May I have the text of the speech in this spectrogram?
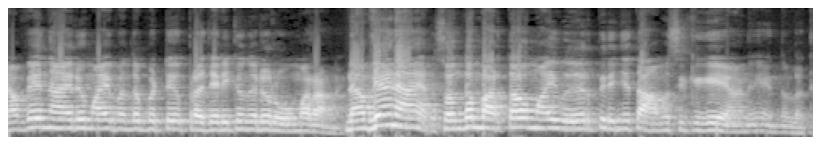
നവ്യ നായരുമായി ബന്ധപ്പെട്ട് പ്രചരിക്കുന്ന ഒരു റൂമറാണ്. നവ്യ നായർ സ്വന്തം ഭർത്താവുമായി വേർപിരിഞ്ഞ് താമസിക്കുകയാണ് എന്നുള്ളത്.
